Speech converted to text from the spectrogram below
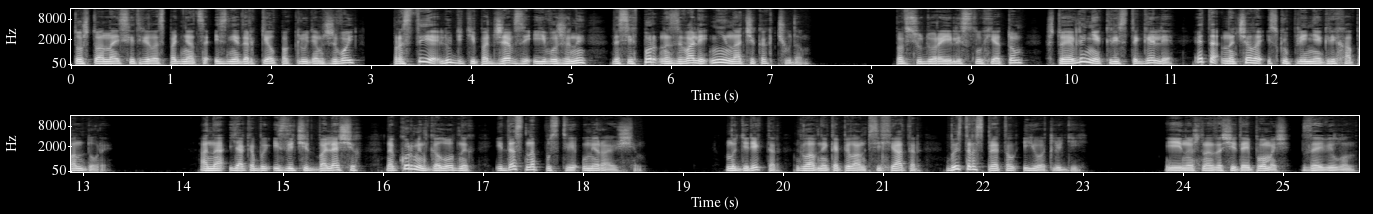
То, что она исхитрилась подняться из недр Келпа к людям живой, простые люди типа Джевзы и его жены до сих пор называли не иначе как чудом. Повсюду роились слухи о том, что явление Кристы Гелли – это начало искупления греха Пандоры. Она якобы излечит болящих, накормит голодных и даст напутствие умирающим. Но директор, главный капеллан-психиатр, быстро спрятал ее от людей. «Ей нужна защита и помощь», — заявил он.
